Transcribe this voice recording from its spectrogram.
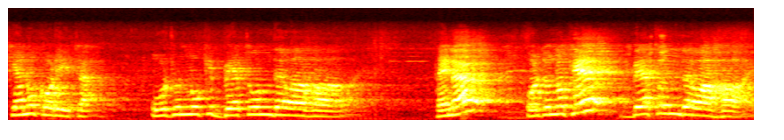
কেন করে এটা? ওর জন্য কি বেতন দেওয়া হয়? তাই না? ওর জন্য কে বেতন দেওয়া হয়?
